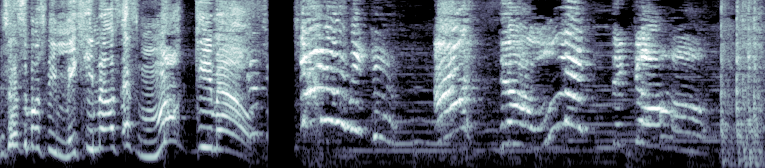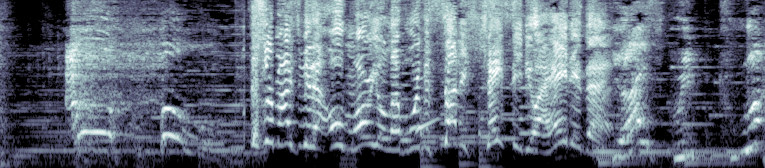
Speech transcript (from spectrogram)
Is that supposed to be Mickey Mouse? That's Monkey Mouse! This reminds me of that old Mario level where the sun is chasing you. I hated that. The Ice cream truck.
